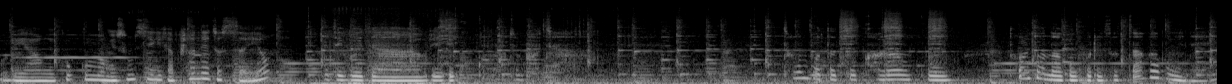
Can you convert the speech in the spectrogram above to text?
우리 야옹이 콧구멍에 숨쉬기가 편해졌어요? 어디 보자. 우리 애기 콧구멍 좀 보자. 처음보다 또 가라앉고 털도 나고 그래서 작아 보이네.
